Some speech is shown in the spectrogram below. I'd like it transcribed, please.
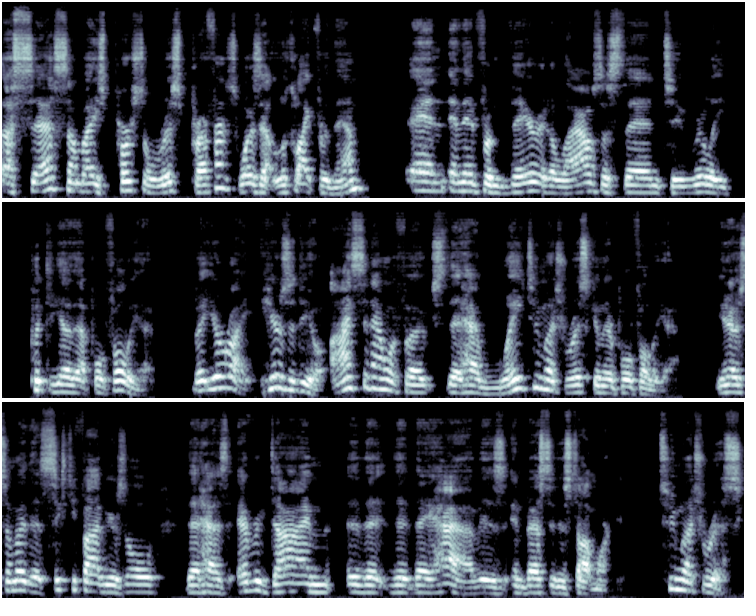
assess somebody's personal risk preference. What does that look like for them? and and then from there it allows us then to really put together that portfolio. But you're right. Here's the deal. I sit down with folks that have way too much risk in their portfolio. You know somebody that's 65 years old that has every dime that, that they have is invested in stock market. Too much risk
